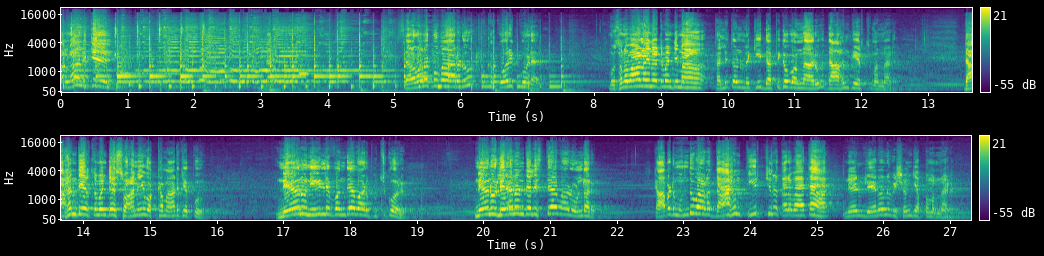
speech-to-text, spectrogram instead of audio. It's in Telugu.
హనుమానికి శ్రవణ కుమారుడు ఒక కోరిక కోడారు ముసలివాళ్ళైనటువంటి మా తల్లిదండ్రులకి దప్పిక కొన్నారు దాహం తీర్చమన్నాడు. దాహం తీర్చమంటే స్వామి ఒక్క మాట చెప్పు. నేను నీళ్ళు ఇవ్వందే వాడు పుచ్చుకోరు. నేను లేనని తెలిస్తే వాడు ఉండరు. కాబట్టి ముందు వాళ్ళ దాహం తీర్చిన తర్వాత నేను లేనన్న విషయం చెప్పమన్నాడు.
